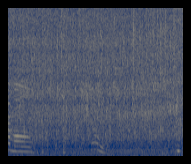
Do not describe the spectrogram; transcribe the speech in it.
Andiamo! Su!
